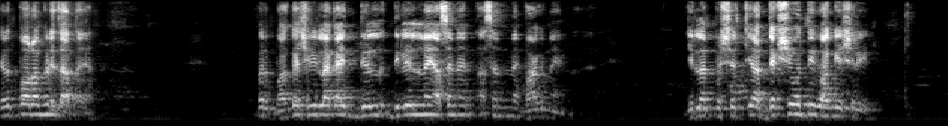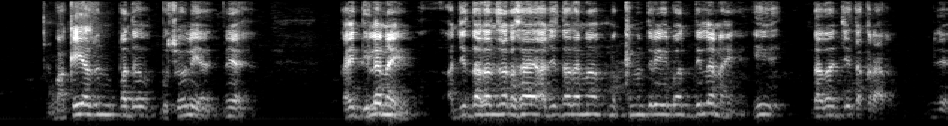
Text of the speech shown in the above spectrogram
शरद पवारांकडे जात आहे. बरं भाग्यश्रीला काही दिल दिलेलं नाही असं नाही असं नाही भाग नाही. जिल्हा परिषदची अध्यक्ष होती भाग्यश्री. बाकी अजून पद भूषवली आहेत म्हणजे काही दिलं नाही. अजितदादांचं कसं आहे अजितदादांना मुख्यमंत्री पद दिलं नाही. ही दादांची तक्रार म्हणजे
